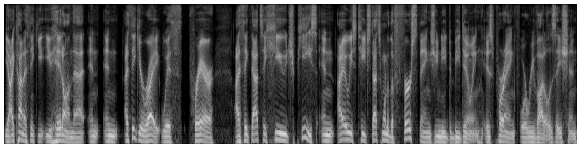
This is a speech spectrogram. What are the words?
Yeah, I kind of think you, you hit on that, and and I think you're right with prayer I think that's a huge piece. And I always teach that's one of the first things you need to be doing is praying for revitalization.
